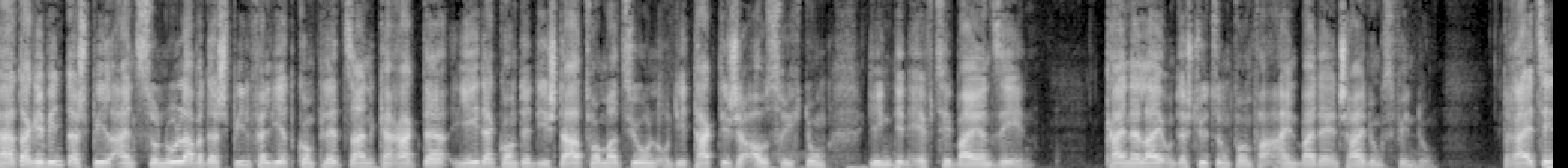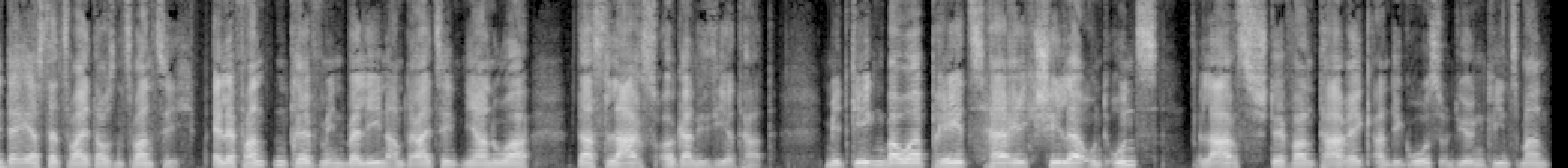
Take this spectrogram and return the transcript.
Hertha gewinnt das Spiel 1 zu 0, aber das Spiel verliert komplett seinen Charakter. Jeder konnte die Startformation und die taktische Ausrichtung gegen den FC Bayern sehen. Keinerlei Unterstützung vom Verein bei der Entscheidungsfindung. 13.01.2020. Elefantentreffen in Berlin am 13. Januar, das Lars organisiert hat. Mit Gegenbauer, Preetz, Herrich, Schiller und uns, Lars, Stefan, Tarek, Andi Groß und Jürgen Klinsmann,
